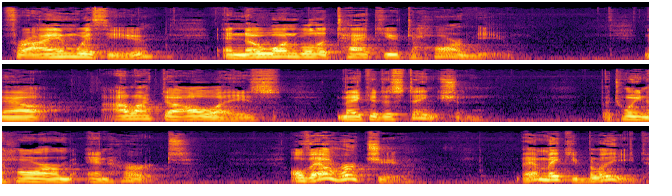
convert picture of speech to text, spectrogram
For I am with you, and no one will attack you to harm you. Now, I like to always make a distinction between harm and hurt. Oh, they'll hurt you, they'll make you bleed.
